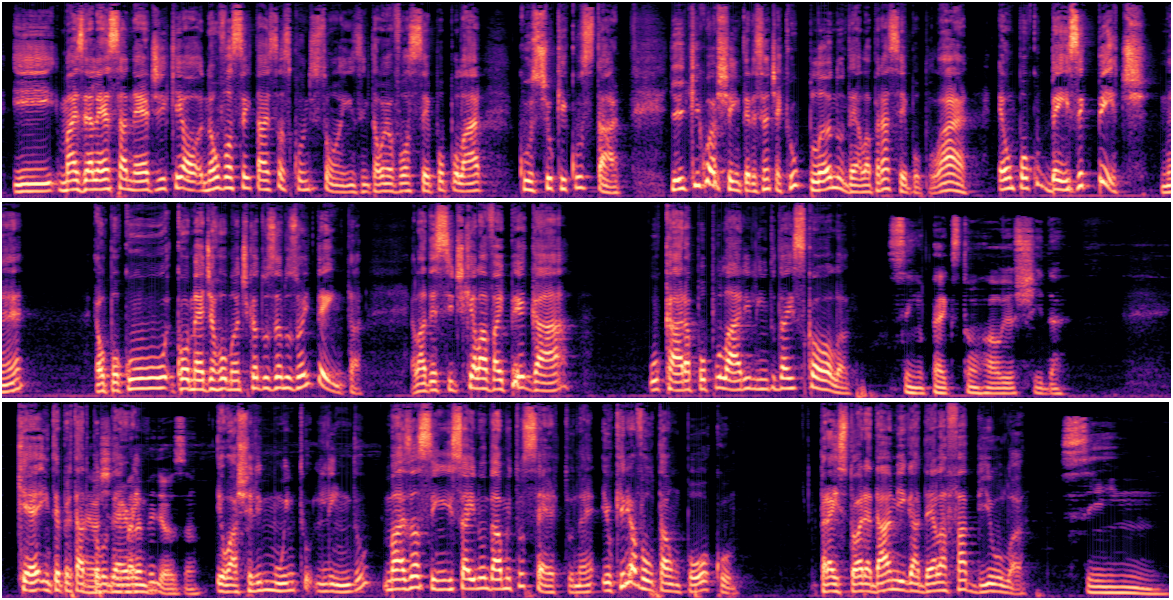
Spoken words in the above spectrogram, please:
E, mas ela é essa nerd que, ó, não vou aceitar essas condições, então eu vou ser popular, custe o que custar. E aí, o que eu achei interessante é que o plano dela para ser popular é um pouco basic bitch, né? É um pouco comédia romântica dos anos 80. Ela decide que ela vai pegar o cara popular e lindo da escola. Sim, o Paxton Hall Yoshida. Que é interpretado eu pelo Darren. maravilhoso. Eu acho ele muito lindo. Mas assim, isso aí não dá muito certo, né? Eu queria voltar um pouco para a história da amiga dela, Fabiola. Sim.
